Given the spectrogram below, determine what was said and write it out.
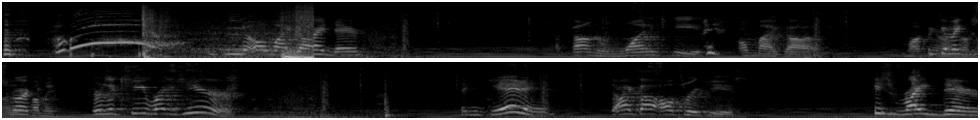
no, oh my god. Right there. I found one key. Oh my gosh. I'm We can make this work. Tell me. There's a key right here. Then get it. I got all three keys. He's right there.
